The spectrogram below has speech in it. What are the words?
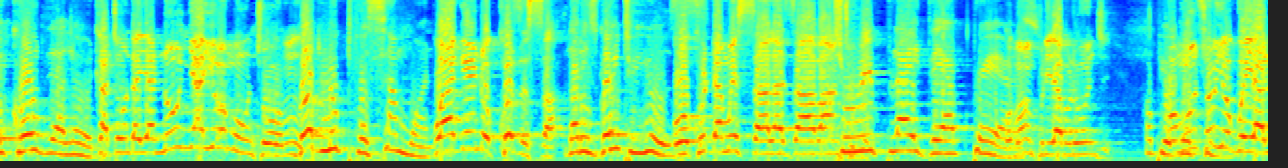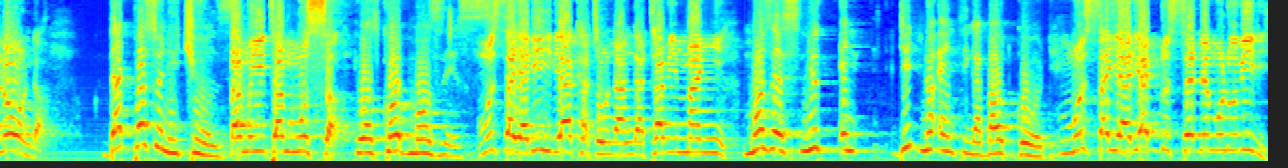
They called the lord. Katonda yanoonyayo omuntu omu. God looked for someone gw'agenda okukozesa that is going to use okuddamu essaala z'abantu to be. reply their prayers. Oba mpulira bulungi omuntu oyo gwe yalonda that person he chose bamuyita musa. he was called moses. Musa yali ebya katonda nga tabimanyi. Moses knew and didn't know anything about god. Musa yali adduse ne mu lubiri.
